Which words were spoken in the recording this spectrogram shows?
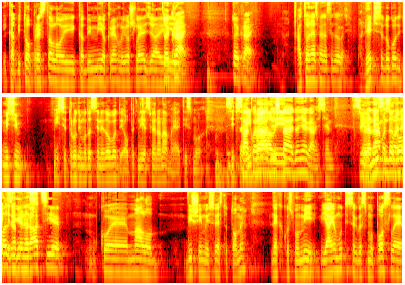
i kad bi to prestalo i kad bi mi okrenuli još leđa To i... je kraj. To je kraj. A to ne sme da se dogodi. Pa neće se dogoditi. Mislim, mi se trudimo da se ne dogodi, opet nije sve na nama. Ja ti smo sitna Svako riba, radi ali... šta je do njega, mislim. Svi E, da damo Mislim da dolaze generacije koje malo više imaju svest o tome. Nekako smo mi, ja imam utisak da smo posle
